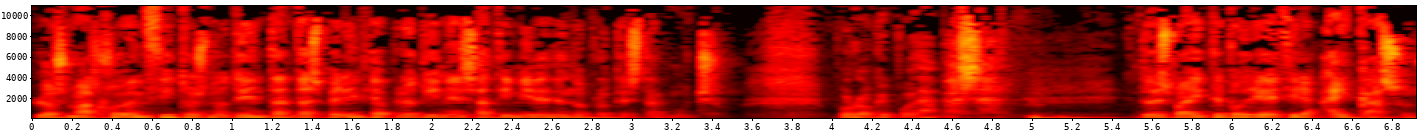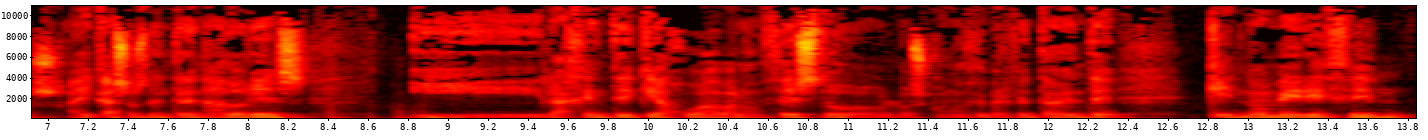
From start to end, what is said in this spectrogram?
Los más jovencitos no tienen tanta experiencia, pero tienen esa timidez de no protestar mucho por lo que pueda pasar. Entonces, por ahí te podría decir, hay casos, hay casos de entrenadores y la gente que ha jugado a baloncesto los conoce perfectamente, que no merecen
